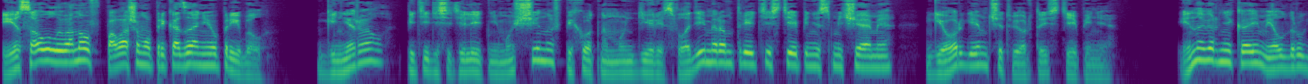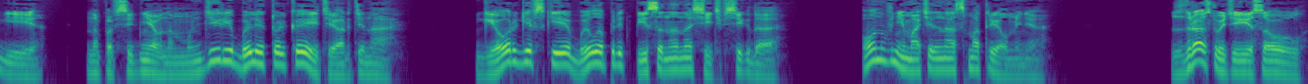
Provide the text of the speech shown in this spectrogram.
Исаул Иванов по вашему приказанию прибыл. Генерал, пятидесятилетний мужчина в пехотном мундире с Владимиром третьей степени с мечами, Георгием четвертой степени. И наверняка имел другие — на повседневном мундире были только эти ордена. Георгиевские было предписано носить всегда. Он внимательно осмотрел меня. — Здравствуйте, Исаул.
